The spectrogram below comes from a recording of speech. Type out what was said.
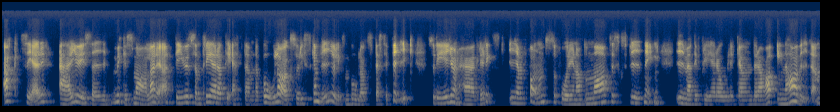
Aktier är ju i sig mycket smalare. Det är ju centrerat till ett enda bolag, så risken blir ju liksom bolagsspecifik. Så det är ju en högre risk. I en fond så får du en automatisk spridning i och med att det är flera olika underinnehav i den.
